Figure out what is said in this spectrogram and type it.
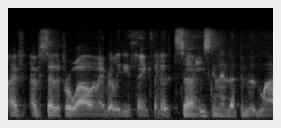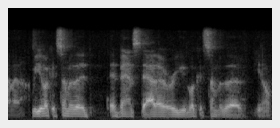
I've I've said it for a while, and I really do think that uh, he's going to end up in Atlanta. When you look at some of the advanced data, or you look at some of the you know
